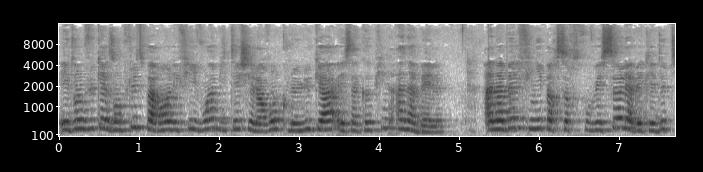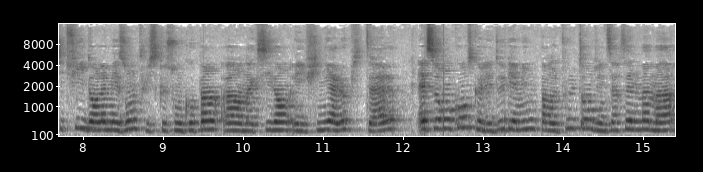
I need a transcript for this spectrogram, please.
Et donc, vu qu'elles ont plus de parents, les filles vont habiter chez leur oncle Lucas et sa copine Annabelle. Annabelle finit par se retrouver seule avec les deux petites filles dans la maison puisque son copain a un accident et il finit à l'hôpital. Elle se rend compte que les deux gamines parlent tout le temps d'une certaine mama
